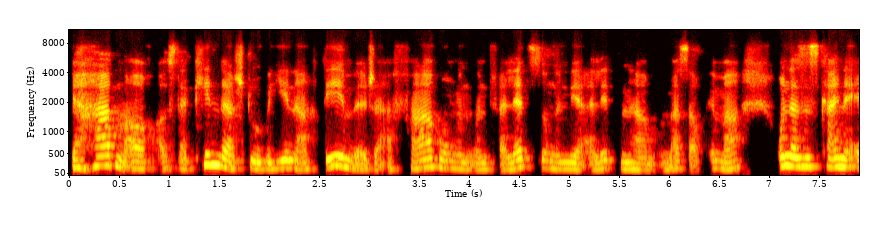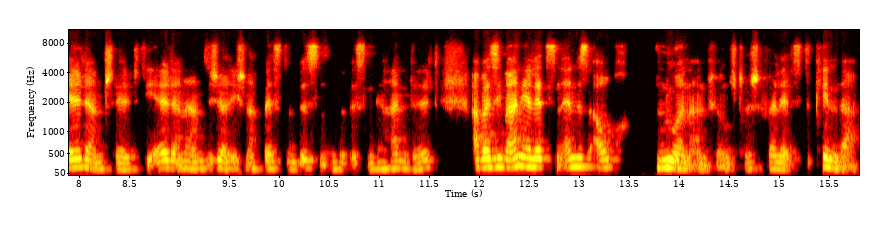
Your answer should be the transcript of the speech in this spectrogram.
Wir haben auch aus der Kinderstube, je nachdem, welche Erfahrungen und Verletzungen wir erlitten haben und was auch immer, und das ist keine Elternscheld. Die Eltern haben sicherlich nach bestem Wissen und Gewissen gehandelt, aber sie waren ja letzten Endes auch nur in Anführungsstrichen verletzte Kinder.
